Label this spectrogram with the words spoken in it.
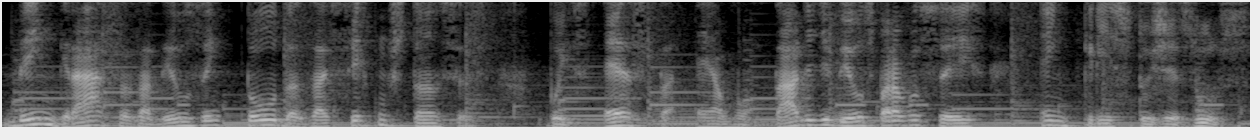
deem graças a Deus em todas as circunstâncias, pois esta é a vontade de Deus para vocês em Cristo Jesus.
